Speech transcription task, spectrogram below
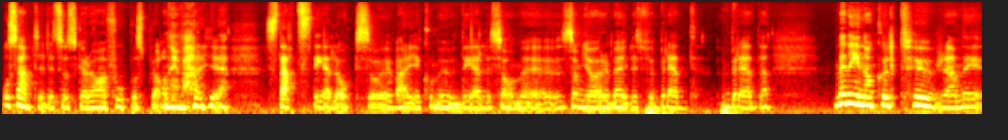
och samtidigt så ska du ha en fotbollsplan i varje stadsdel också, i varje kommundel som, eh, som gör det möjligt för bredd, bredden. Men inom kulturen, eh,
